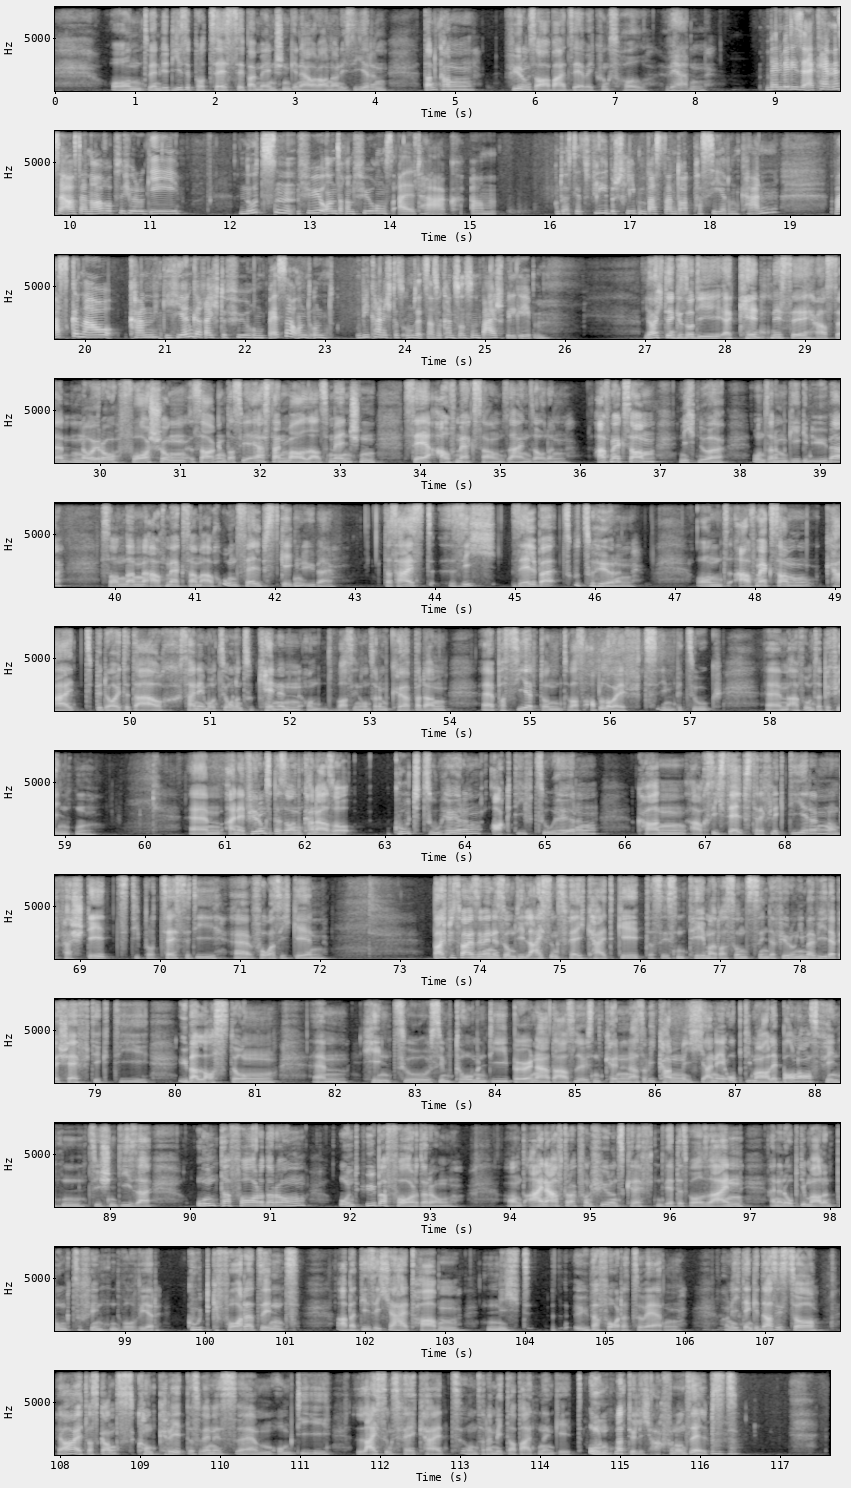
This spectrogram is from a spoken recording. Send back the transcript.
Und wenn wir diese Prozesse bei Menschen genauer analysieren, dann kann Führungsarbeit sehr wirkungsvoll werden. Wenn wir diese Erkenntnisse aus der Neuropsychologie nutzen für unseren Führungsalltag, ähm, und du hast jetzt viel beschrieben, was dann dort passieren kann, Was genau kann gehirngerechte Führung besser und, und wie kann ich das umsetzen? Also kannst du uns ein Beispiel geben? Ja, ich denke, so die Erkenntnisse aus der Neuroforschung sagen, dass wir erst einmal als Menschen sehr aufmerksam sein sollen. Aufmerksam nicht nur unserem Gegenüber, sondern aufmerksam auch uns selbst gegenüber. Das heißt, sich selber zuzuhören. Und Aufmerksamkeit bedeutet auch, seine Emotionen zu kennen und was in unserem Körper dann äh, passiert und was abläuft in Bezug ähm, auf unser Befinden. Ähm, eine Führungsperson kann also gut zuhören, aktiv zuhören, kann auch sich selbst reflektieren und versteht die Prozesse, die äh, vor sich gehen. Beispielsweise, wenn es um die Leistungsfähigkeit geht, das ist ein Thema, das uns in der Führung immer wieder beschäftigt, die Überlastung ähm, hin zu Symptomen, die Burnout auslösen können. Also wie kann ich eine optimale Balance finden zwischen dieser Unterforderung und Überforderung? Und ein Auftrag von Führungskräften wird es wohl sein, einen optimalen Punkt zu finden, wo wir gut gefordert sind, aber die Sicherheit haben, nicht überfordert zu werden. Und ich denke, das ist so ja, etwas ganz Konkretes, wenn es ähm, um die Leistungsfähigkeit unserer Mitarbeitenden geht. Und natürlich auch von uns selbst. Mhm.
